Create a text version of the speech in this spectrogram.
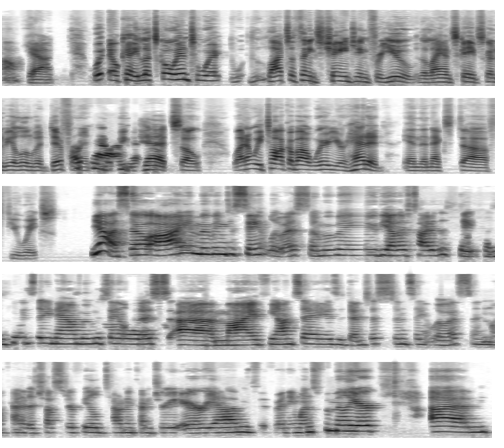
Oh. Yeah. What, okay, let's go into it. Lots of things changing for you. The landscape's going to be a little bit different okay. moving ahead. So why don't we talk about where you're headed in the next uh, few weeks? Yeah, so I am moving to St. Louis. So moving to the other side of the state, from Kansas City now, moving to St. Louis. Um, my fiance is a dentist in St. Louis and kind of the Chesterfield town and country area, if anyone's familiar. Um,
